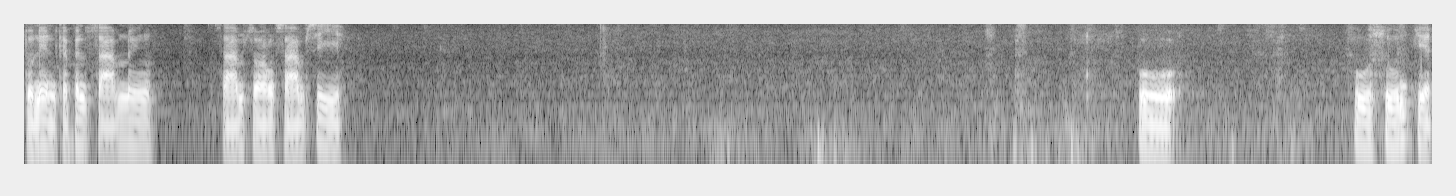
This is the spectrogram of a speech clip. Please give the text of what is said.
ตัวเน้นก็เป็นสามหนึ่งสามสองสามสี่ ปูปูศูนย์เจ็ด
